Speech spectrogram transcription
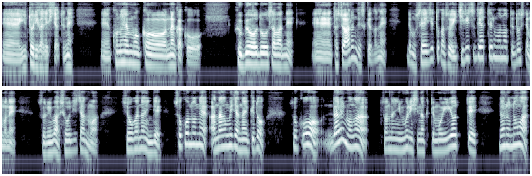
えー、ゆとりができちゃってね、えー、この辺もこう、なんかこう、不平等さはね、えー、多少あるんですけどね、でも政治とかそういう一律でやってるものってどうしてもね、それは生じちゃうのはしょうがないんで、そこのね、穴埋めじゃないけど、そこを誰もがそんなに無理しなくてもいいよってなるのは、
